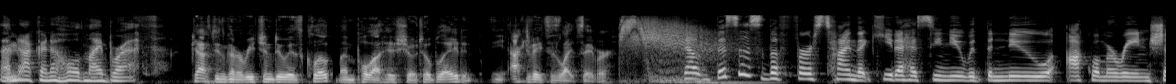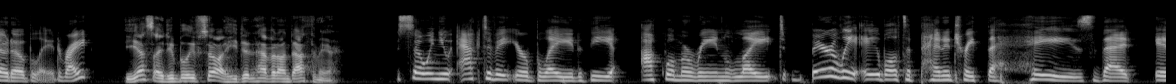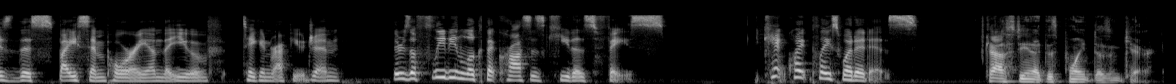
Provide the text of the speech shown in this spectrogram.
I'm not going to hold my breath. Castian's going to reach into his cloak and pull out his Shoto blade and he activates his lightsaber. Now, this is the first time that Kita has seen you with the new aquamarine Shoto blade, right? Yes, I do believe so. He didn't have it on Dathomir. So when you activate your blade, the aquamarine light, barely able to penetrate the haze that is this spice emporium that you have taken refuge in. There's a fleeting look that crosses Kita's face. You can't quite place what it is. Castian at this point doesn't care.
